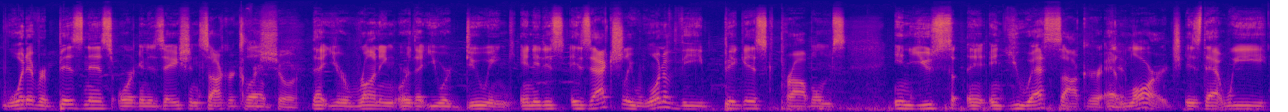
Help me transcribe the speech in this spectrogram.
whatever business organization soccer club sure. that you're running or that you are doing and it is is actually one of the biggest problems in US, in US soccer at large is that we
